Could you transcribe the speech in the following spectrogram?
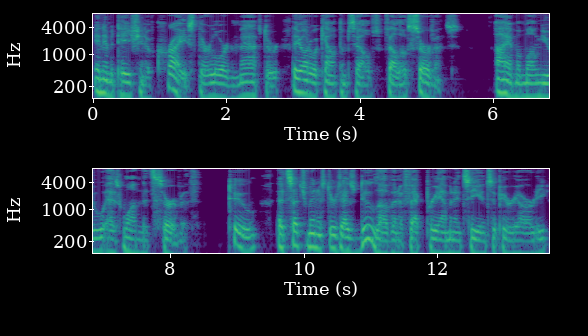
in imitation of Christ, their Lord and Master, they ought to account themselves fellow servants. I am among you as one that serveth. 2. That such ministers as do love and affect preeminency and superiority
